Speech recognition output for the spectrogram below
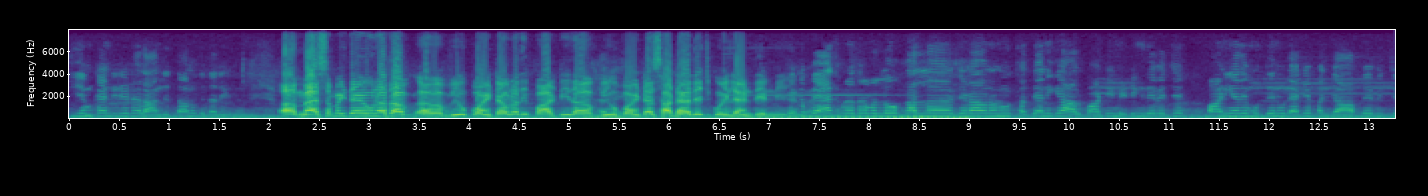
ਸੀਐਮ ਕੈਂਡੀਡੇਟ ਐਲਾਨ ਦਿੱਤਾ ਉਹਨੂੰ ਕਿੱਦਾਂ ਦੇਖਦੇ ਹੋ ਮੈਂ ਸਮਝਦਾ ਉਹਨਾਂ ਦਾ ਵਿਊ ਪੁਆਇੰਟ ਹੈ ਉਹਨਾਂ ਦੀ ਪਾਰਟੀ ਦਾ ਵਿਊ ਪੁਆਇੰਟ ਹੈ ਸਾਡਾ ਇਹਦੇ 'ਚ ਕੋਈ ਲੈਣ ਦੇਣ ਨਹੀਂ ਹੈ ਇੱਕ ਬੈਂਸ ਬ੍ਰਦਰ ਵੱਲੋਂ ਕੱਲ ਜਿਹੜਾ ਉਹਨਾਂ ਨੂੰ ਸੱਦਿਆ ਨਹੀਂ ਗਿਆ ਆਲ ਪਾਰਟੀ ਮੀਟਿੰਗ ਦੇ ਵਿੱਚ ਪਾਣੀਆਂ ਦੇ ਮੁੱਦੇ ਨੂੰ ਲੈ ਕੇ ਪੰਜਾਬ ਦੇ ਵਿੱਚ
